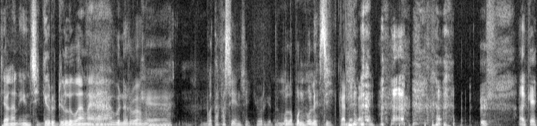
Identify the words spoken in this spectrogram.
jangan insecure duluan Ah, ya. bener banget. Buat apa sih insecure gitu? Walaupun boleh sih kadang-kadang. Oke,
